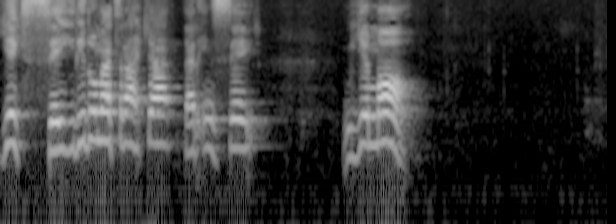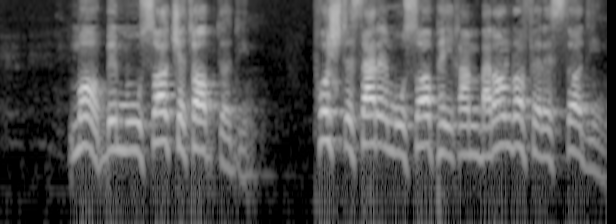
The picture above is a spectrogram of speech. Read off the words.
یک سیری رو مطرح کرد در این سیر. میگه ما ما به موسی کتاب دادیم. پشت سر موسی پیغمبران را فرستادیم.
